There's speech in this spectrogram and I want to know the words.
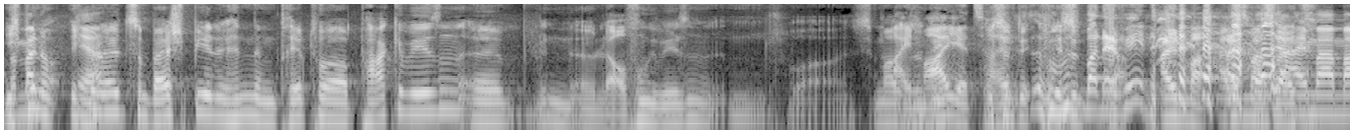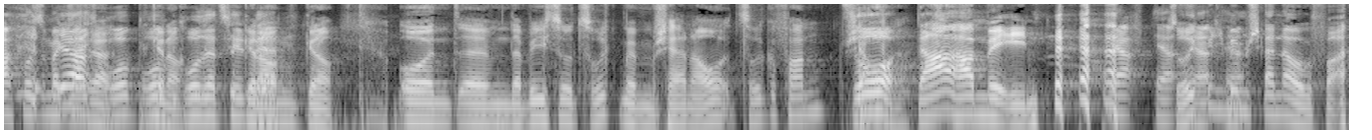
ich man- bin, ich ja. bin halt zum Beispiel hinten im Treptower Park gewesen, äh, bin äh, laufen gewesen. Boah, ist mal so Einmal die- jetzt ist halt. Das muss ist- man ja, erwähnen. Einmal, das, einmal was er seit- einmal macht, muss immer Ja, gleich gro gro groß erzählt genau, werden. Genau. Und ähm, da bin ich so zurück mit dem Schernau zurückgefahren. So, da haben wir ihn. Ja, ja, Zurück ja, bin ich ja. mit dem Schandau gefahren.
